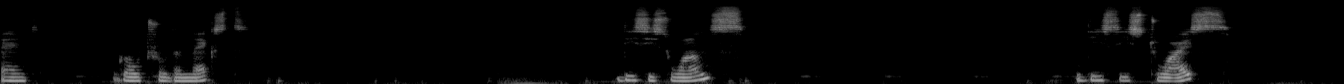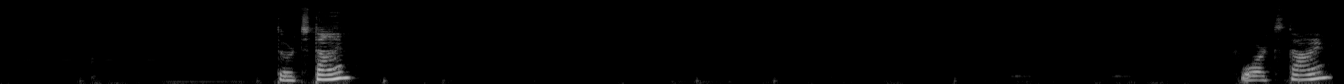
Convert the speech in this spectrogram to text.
and go through the next. This is once. this is twice third time fourth time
